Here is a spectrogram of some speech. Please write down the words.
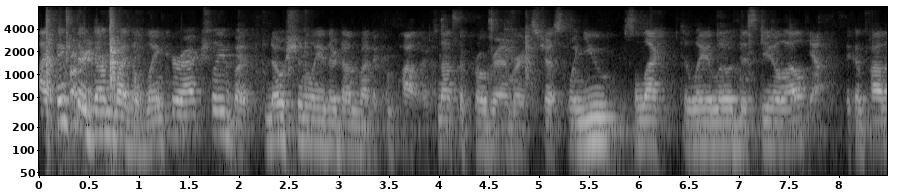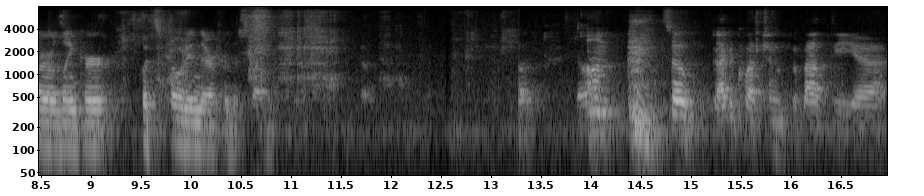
I think they're done by the linker actually, but notionally they're done by the compiler. It's not the programmer, it's just when you select delay load this DLL, yeah, the compiler or linker puts code in there for the stub. Um, so I have a question about the, uh,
